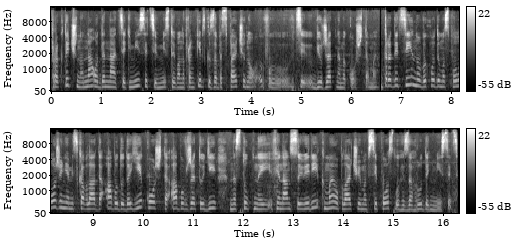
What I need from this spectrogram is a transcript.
практично на 11 місяців місто Івано-Франківське забезпечено бюджетними коштами. Традиційно виходимо з положення. Міська влада або додає кошти, або вже тоді наступний фінансовий рік ми оплачуємо всі послуги за грудень місяць.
